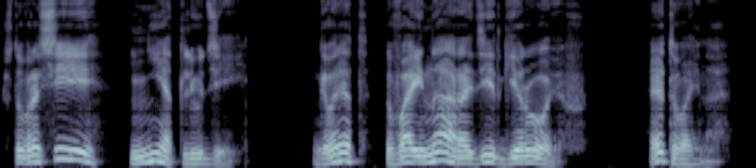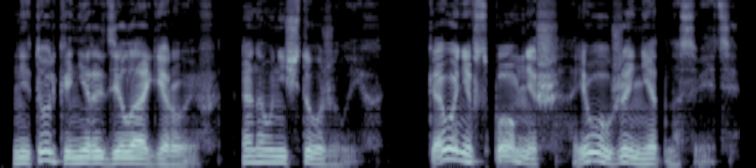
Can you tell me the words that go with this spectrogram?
что в России нет людей. Говорят, война родит героев. Эта война не только не родила героев, она уничтожила их. Кого не вспомнишь, его уже нет на свете.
